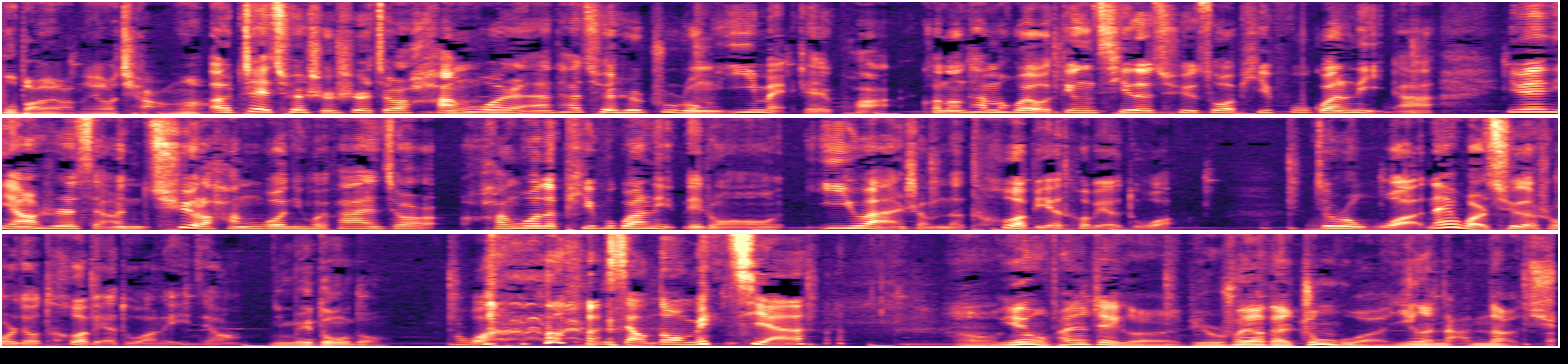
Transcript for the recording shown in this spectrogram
不保养的要强啊。呃，这确实是，就是韩国人他确实注重医美这块儿，可能他们会有定期的去做皮肤管理啊。因为你要是想你去了韩国，你会发现就是韩国的皮肤管理那种医院什么的特别特别多，就是我那会儿去的时候就特别多了，已经你没动动，我 想动没钱。哦，因为我发现这个，比如说要在中国，一个男的去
